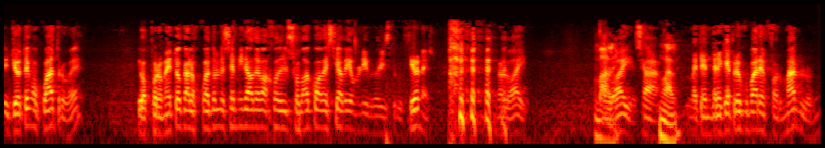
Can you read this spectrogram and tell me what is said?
yo tengo cuatro, ¿eh? Y os prometo que a los cuatro les he mirado debajo del sobaco a ver si había un libro de instrucciones. No lo hay. No lo hay. O sea, Vale. me tendré que preocupar en formarlos. ¿no?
